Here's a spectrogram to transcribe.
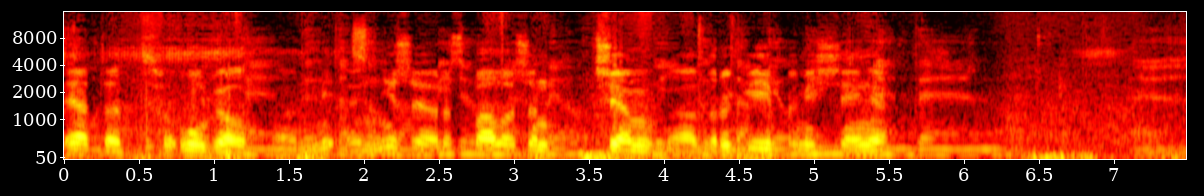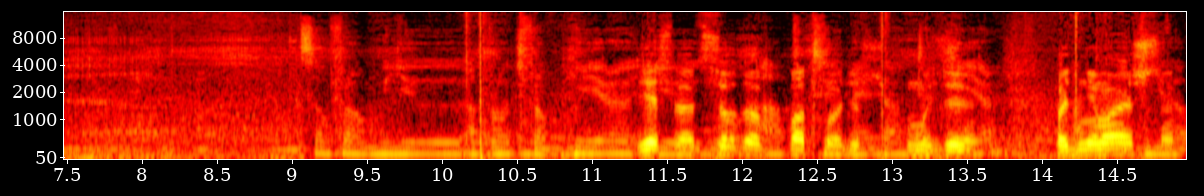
Этот угол а, ниже расположен, чем а, другие помещения. uh, Если отсюда подходишь. If you поднимаешься,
